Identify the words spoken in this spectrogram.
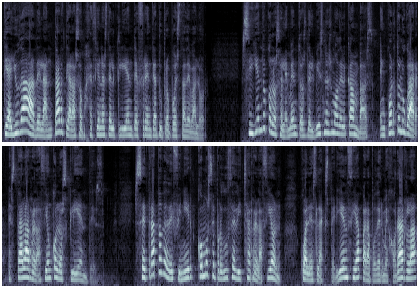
te ayuda a adelantarte a las objeciones del cliente frente a tu propuesta de valor. Siguiendo con los elementos del Business Model Canvas, en cuarto lugar está la relación con los clientes. Se trata de definir cómo se produce dicha relación, cuál es la experiencia para poder mejorarla,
